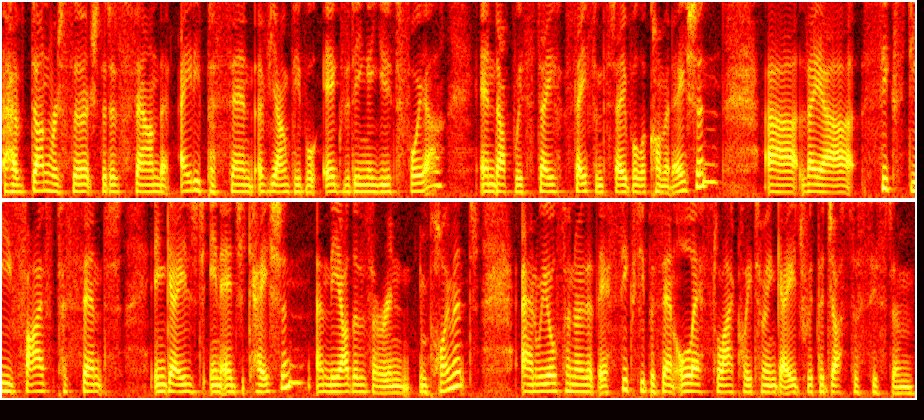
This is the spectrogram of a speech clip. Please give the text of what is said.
have done research that has found that 80% of young people exiting a youth foyer end up with safe and stable accommodation. Uh, they are 65% engaged in education, and the others are in employment. And we also know that they're 60% less likely to engage with the justice system.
